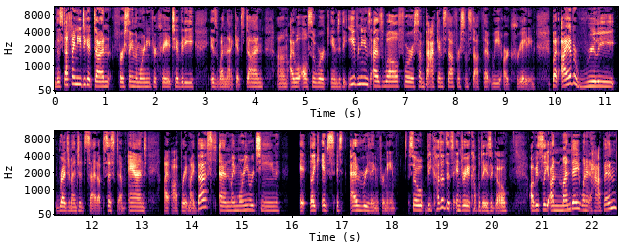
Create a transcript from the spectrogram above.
the stuff I need to get done first thing in the morning for creativity is when that gets done. Um, I will also work into the evenings as well for some back end stuff or some stuff that we are creating. But I have a really regimented setup system and I operate my best and my morning routine. It like it's it's everything for me. So because of this injury a couple days ago, obviously on Monday when it happened,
